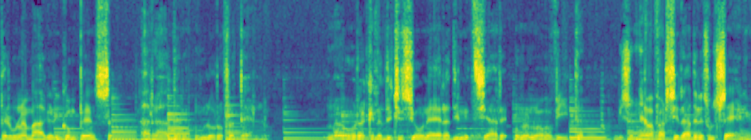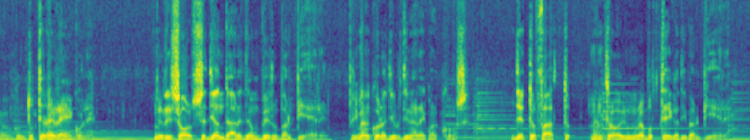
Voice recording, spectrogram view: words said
per una magra ricompensa, a radere un loro fratello. Ma ora che la decisione era di iniziare una nuova vita, bisognava farsi radere sul serio, con tutte le regole. Risolse di andare da un vero barbiere prima ancora di ordinare qualcosa. Detto fatto, entrò in una bottega di barbiere.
